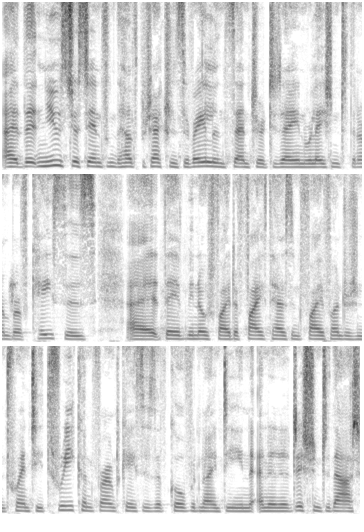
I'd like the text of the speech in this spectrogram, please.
Uh, the news just in from the Health Protection Surveillance Centre today in relation to the number of cases. Uh, they've been notified of 5,523 confirmed cases of COVID 19. And in addition to that,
